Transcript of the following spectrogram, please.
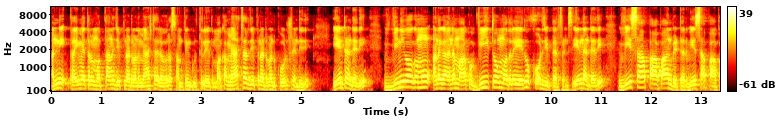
అన్ని ట్రై మెథడ్ మొత్తాన్ని చెప్పినటువంటి మాస్టర్ ఎవరో సంథింగ్ గుర్తులేదు. మాకు ఆ మాస్టర్ చెప్పినటువంటి కోడ్ ఫ్రెండ్ ఇది. ఏంటంటే అది? వినియోగము అనగానే మాకు వీతో మొదలయ్యేది ఒక కోడ్ చెప్పారు ఫ్రెండ్స్. ఏంటంటే అది? వీసా పాప అని పెట్టారు. వీసా పాప.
